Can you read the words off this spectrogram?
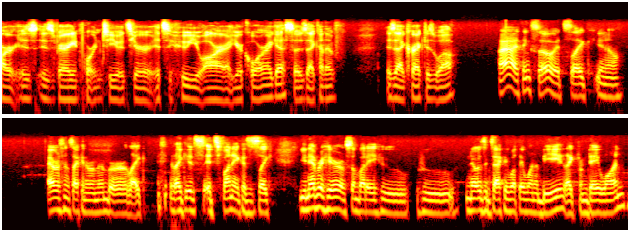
art is is very important to you it's your it's who you are at your core I guess so is that kind of is that correct as well Ah, I think so. It's like you know, ever since I can remember, like like it's it's funny because it's like you never hear of somebody who who knows exactly what they want to be like from day one,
